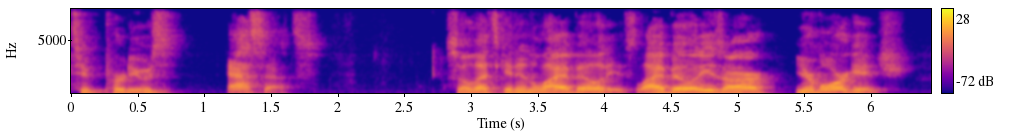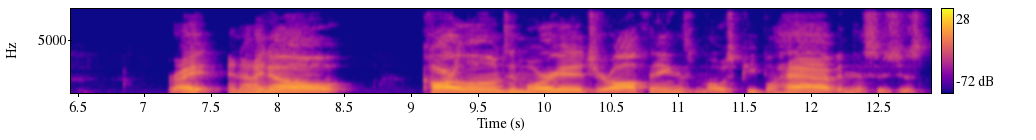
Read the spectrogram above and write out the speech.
to produce assets. So let's get into liabilities. Liabilities are your mortgage, right? And I know car loans and mortgage are all things most people have, and this is just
